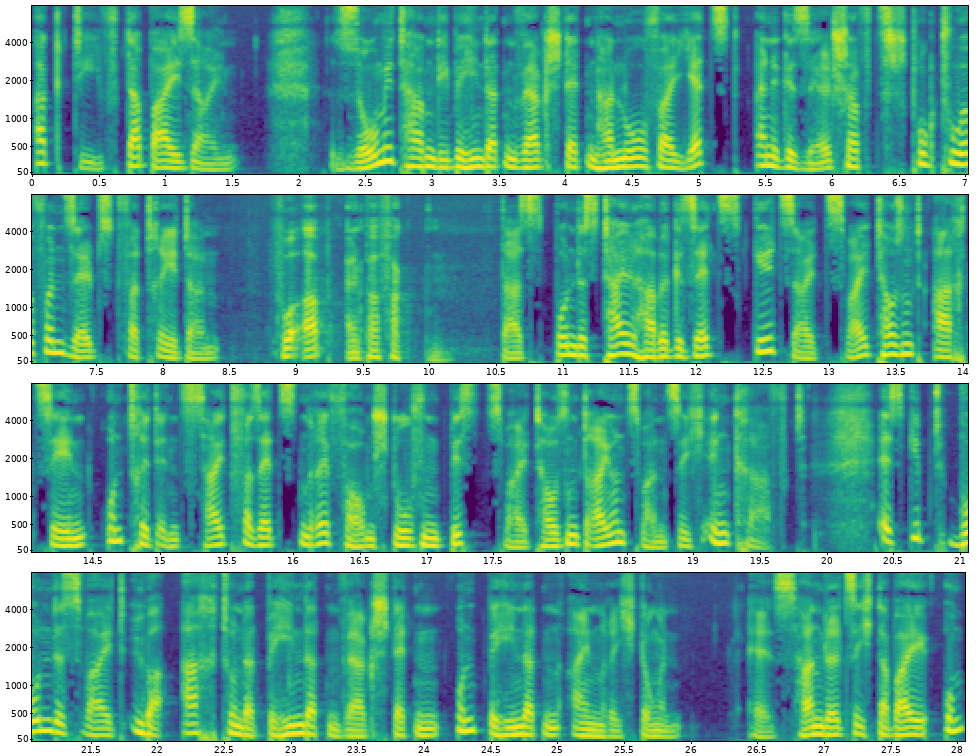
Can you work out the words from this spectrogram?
aktiv dabei sein. Somit haben die Behindertenwerkstätten Hannover jetzt eine Gesellschaftsstruktur von Selbstvertretern. Vorab ein paar Fakten. Das Bundesteilhabegesetz gilt seit 2018 und tritt in zeitversetzten Reformstufen bis 2023 in Kraft. Es gibt bundesweit über 800 Behindertenwerkstätten und Behinderteneinrichtungen. Es handelt sich dabei um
